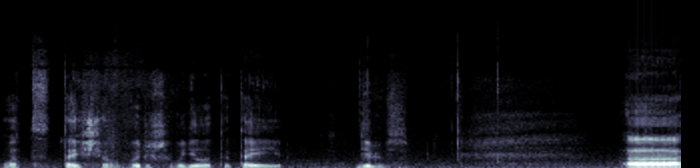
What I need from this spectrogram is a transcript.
от те, що вирішив виділити, те й ділюсь. Е,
